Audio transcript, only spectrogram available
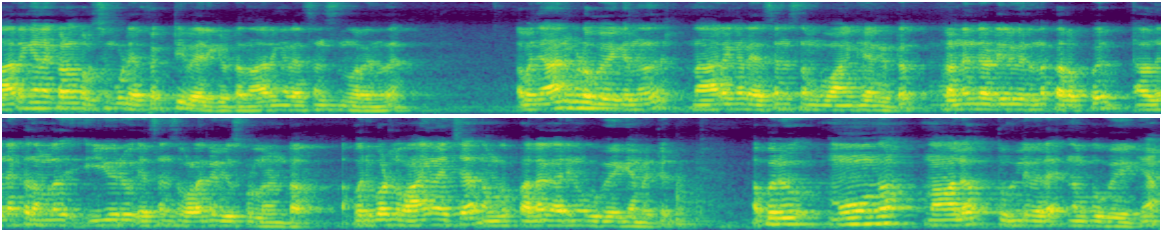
നാരങ്ങനേക്കാളും കുറച്ചും കൂടി എഫക്റ്റീവ് ആയിരിക്കും കേട്ടോ നാരങ്ങയുടെ എസൻസ് എന്ന് പറയുന്നത്. അപ്പോൾ ഞാനിവിടെ ഉപയോഗിക്കുന്നത് നാരങ്ങയുടെ എസൻസ് നമുക്ക് വാങ്ങിക്കാൻ കിട്ടും. കണ്ണിന്റെ അടിയിൽ വരുന്ന കറുപ്പ് അതിനൊക്കെ നമ്മൾ ഈ ഒരു എസൻസ് വളരെ യൂസ്ഫുൾ ആണ് കേട്ടോ അപ്പോൾ ഒരു ബോട്ടിൽ വാങ്ങി വെച്ചാൽ നമുക്ക് പല കാര്യങ്ങളും ഉപയോഗിക്കാൻ പറ്റും. അപ്പോൾ ഒരു മൂന്നോ നാലോ തുള്ളി വരെ നമുക്ക് ഉപയോഗിക്കാം.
